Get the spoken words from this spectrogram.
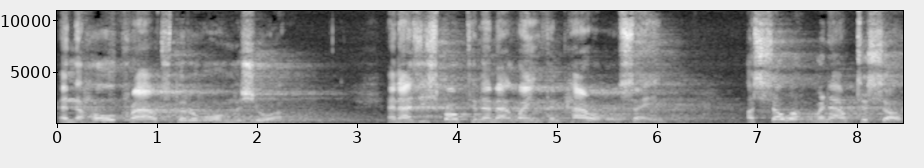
and the whole crowd stood along the shore. And as he spoke to them at length in parables, saying, A sower went out to sow.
